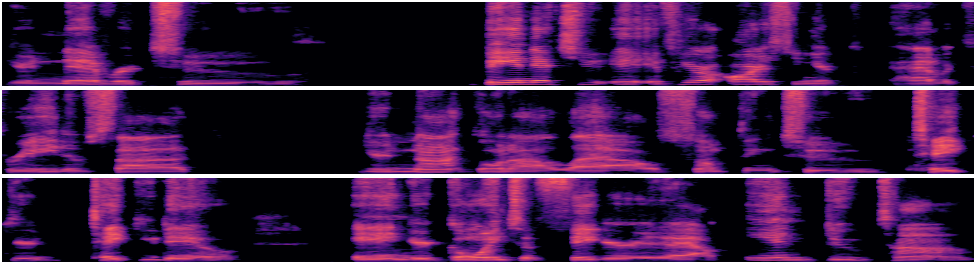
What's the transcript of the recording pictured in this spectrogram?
you're never too. Being that you, if you're an artist and you have a creative side, you're not going to allow something to take your take you down and you're going to figure it out in due time.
